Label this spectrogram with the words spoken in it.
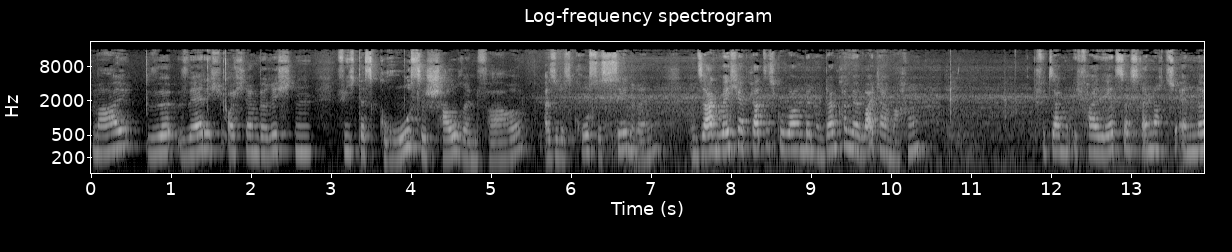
Mal werde ich euch dann berichten, wie ich das große Schaurennen fahre, also das große Szenenrennen und sagen, welcher Platz ich geworden bin und dann können wir weitermachen. Ich würde sagen, ich fahre jetzt das Rennen noch zu Ende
